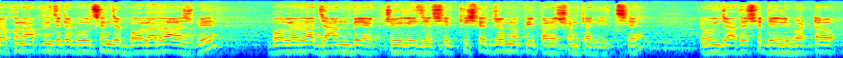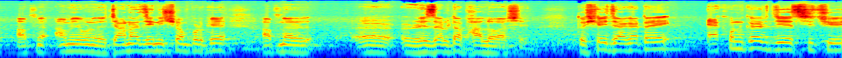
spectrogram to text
যখন আপনি যেটা বলছেন যে বলাররা আসবে, বলাররা জানবে অ্যাকচুয়ালি যে সে কিসের জন্য প্রিপারেশনটা নিচ্ছে এবং যাতে সে ডেলিভারটা আপনার আমি যেমন জানা জিনিস সম্পর্কে আপনার রেজাল্টটা ভালো আসে। তো সেই জায়গাটায় এখনকার যে সিচুয়ে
